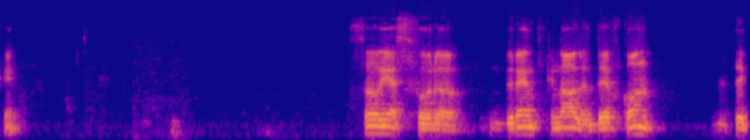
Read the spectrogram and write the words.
Okay. So yes, for the grand finale DevCon, we'll take,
